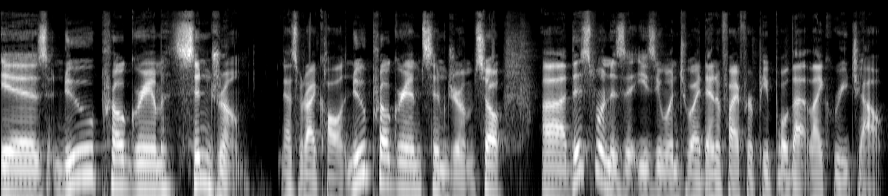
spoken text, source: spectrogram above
is new program syndrome. That's what I call it. New program syndrome. So uh, this one is an easy one to identify for people that like reach out.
